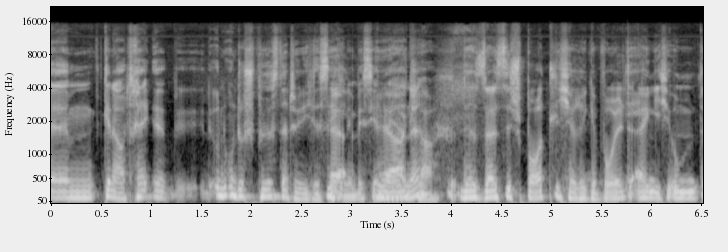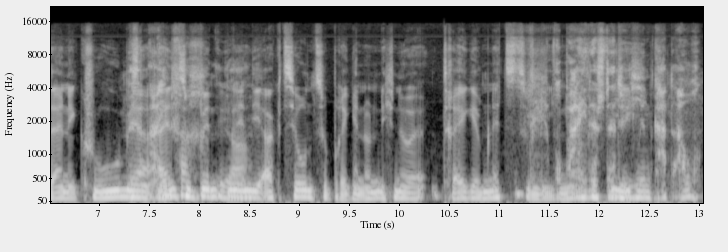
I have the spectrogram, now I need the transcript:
Ähm, genau, äh, und, und du spürst natürlich das Segeln ja, ein bisschen ja, mehr. Ne? klar. Das heißt, das Sportlichere gewollt, eigentlich, um deine Crew mehr einfach, einzubinden, ja. in die Aktion zu bringen und nicht nur träge im Netz zu liegen. Wobei das natürlich ich. mit dem Cut auch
